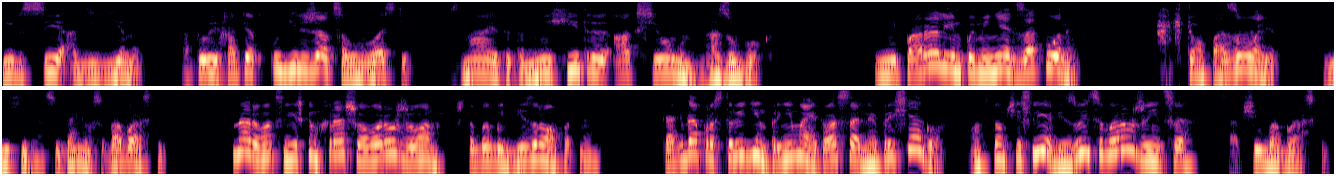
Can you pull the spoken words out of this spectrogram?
И все адигены, которые хотят удержаться у власти, знают эту нехитрую аксиому на зубок. Не пора ли им поменять законы? А кто позволит? Ехидно осведомился Бабарский. Народ слишком хорошо вооружен, чтобы быть безропотным. Когда простолюдин принимает вассальную присягу, он в том числе обязуется вооружиться, сообщил Бабарский.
